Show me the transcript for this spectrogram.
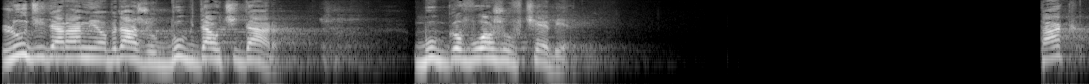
Ludzi darami obdarzył. Bóg dał ci dar. Bóg go włożył w ciebie. Tak?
